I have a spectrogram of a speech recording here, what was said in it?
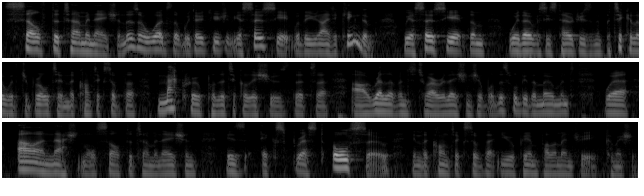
self determination. Those are words that we don't usually associate with the United Kingdom. We associate them with overseas territories, and in particular with Gibraltar, in the context of the macro political issues that uh, are relevant to our relationship. Well, this will be the moment where our national self determination is expressed also in the context of that European Parliamentary Commission.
